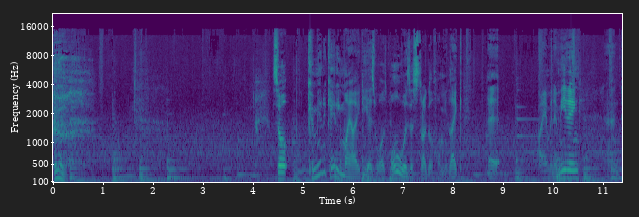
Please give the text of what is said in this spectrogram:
so communicating my ideas was always a struggle for me. Like uh, I am in a meeting and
